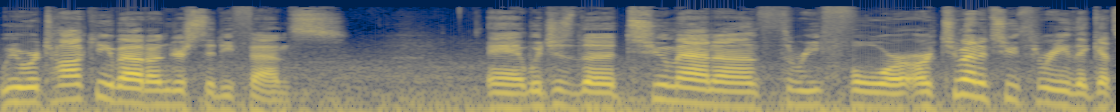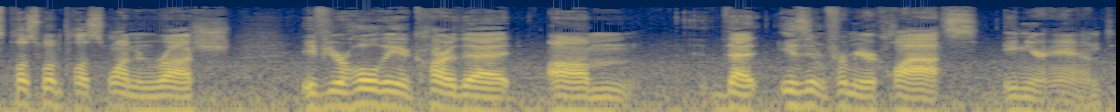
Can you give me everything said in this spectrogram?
we were talking about Undercity Fence, and which is the two mana three four or two mana two three that gets plus one plus one in rush if you're holding a card that um that isn't from your class in your hand.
